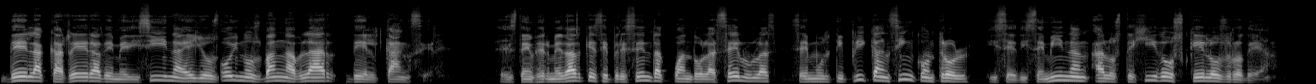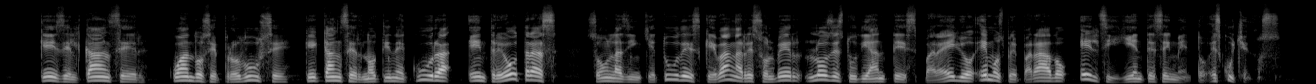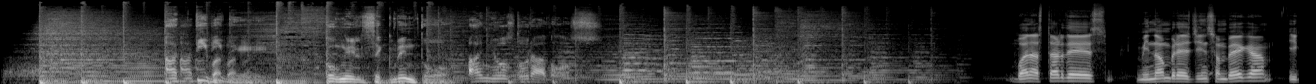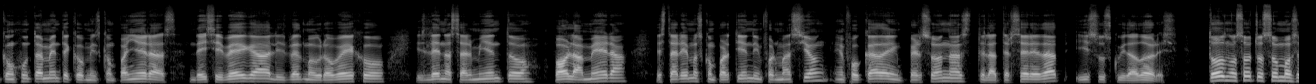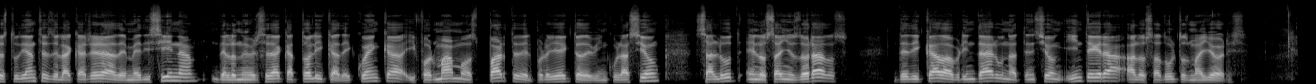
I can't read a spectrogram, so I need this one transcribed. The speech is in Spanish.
de la carrera de medicina. Ellos hoy nos van a hablar del cáncer. Esta enfermedad que se presenta cuando las células se multiplican sin control y se diseminan a los tejidos que los rodean. ¿Qué es el cáncer? ¿Cuándo se produce? ¿Qué cáncer no tiene cura? Entre otras, son las inquietudes que van a resolver los estudiantes. Para ello hemos preparado el siguiente segmento. Escúchenos. Actívate con el segmento Años Dorados. Buenas tardes, mi nombre es Jinson Vega y conjuntamente con mis compañeras Daisy Vega, Lisbeth Mogrovejo, Islena Sarmiento, Paula Mera, estaremos compartiendo información enfocada en personas de la tercera edad y sus cuidadores. Todos nosotros somos estudiantes de la carrera de medicina de la Universidad Católica de Cuenca y formamos parte del proyecto de vinculación Salud en los Años Dorados, dedicado a brindar una atención íntegra a los adultos mayores.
